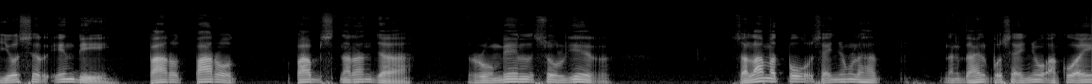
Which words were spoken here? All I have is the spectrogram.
Yoser Indy, Parot Parot, Pabs Naranja, Romel Solier. Salamat po sa inyong lahat. Nang dahil po sa inyo, ako ay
